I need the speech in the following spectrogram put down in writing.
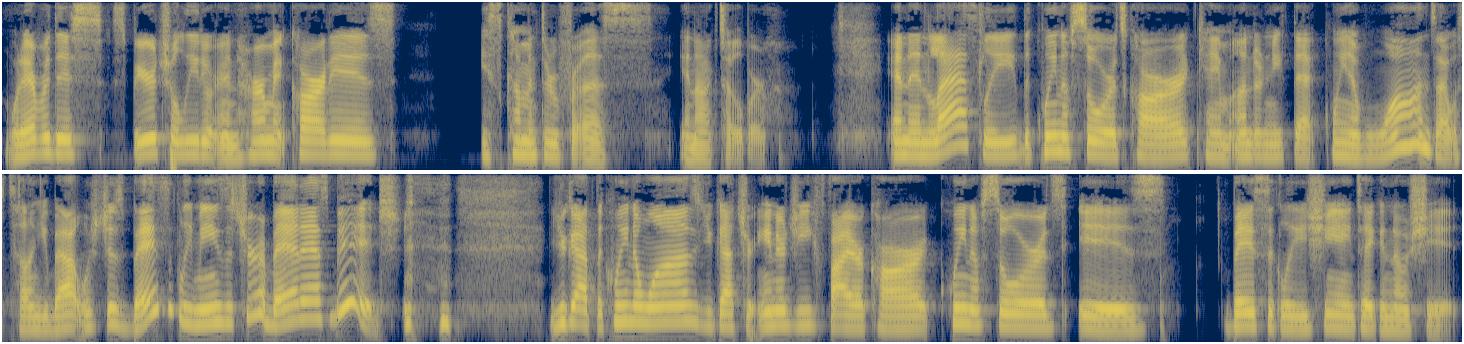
whatever this spiritual leader and hermit card is, it's coming through for us in October. And then lastly, the Queen of Swords card came underneath that Queen of Wands I was telling you about, which just basically means that you're a badass bitch. you got the Queen of Wands, you got your energy fire card. Queen of Swords is basically she ain't taking no shit.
